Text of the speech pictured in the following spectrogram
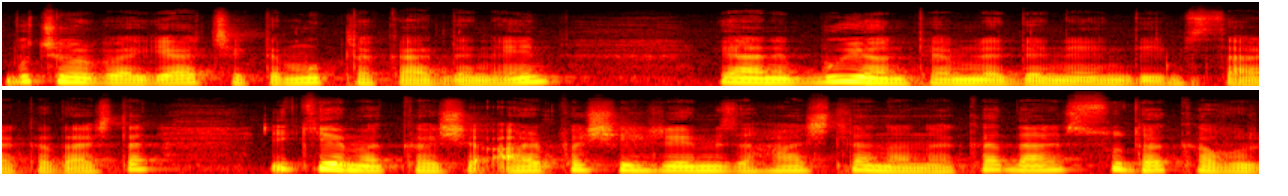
Bu çorbayı gerçekten mutlaka deneyin. Yani bu yöntemle deneyin diyeyim size arkadaşlar. 2 yemek kaşığı arpa şehriyemizi haşlanana kadar suda kavur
